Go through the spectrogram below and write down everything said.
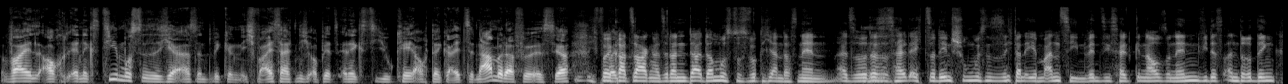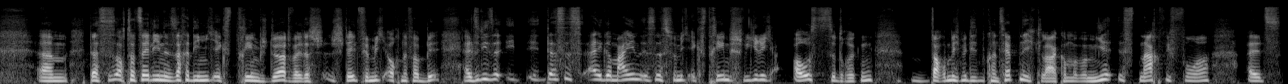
weil auch NXT musste sich ja erst entwickeln. Ich weiß halt nicht, ob jetzt NXT UK auch der geilste Name dafür ist, ja. Ich wollte gerade sagen, also dann da, da musst du es wirklich anders nennen. Also mhm. das ist halt echt so, den Schuh müssen sie sich dann eben anziehen, wenn sie es halt genauso nennen wie das andere Ding. Ähm, das ist auch tatsächlich eine Sache, die mich extrem stört, weil das stellt für mich auch eine Verbindung. Also diese, das ist allgemein, ist es für mich extrem schwierig auszudrücken, warum ich mit diesem Konzept nicht klarkomme. Aber mir ist nach wie vor als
